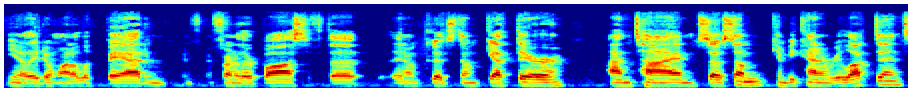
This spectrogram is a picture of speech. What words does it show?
you know, they don't want to look bad in, in front of their boss if the you know goods don't get there on time. So some can be kind of reluctant,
